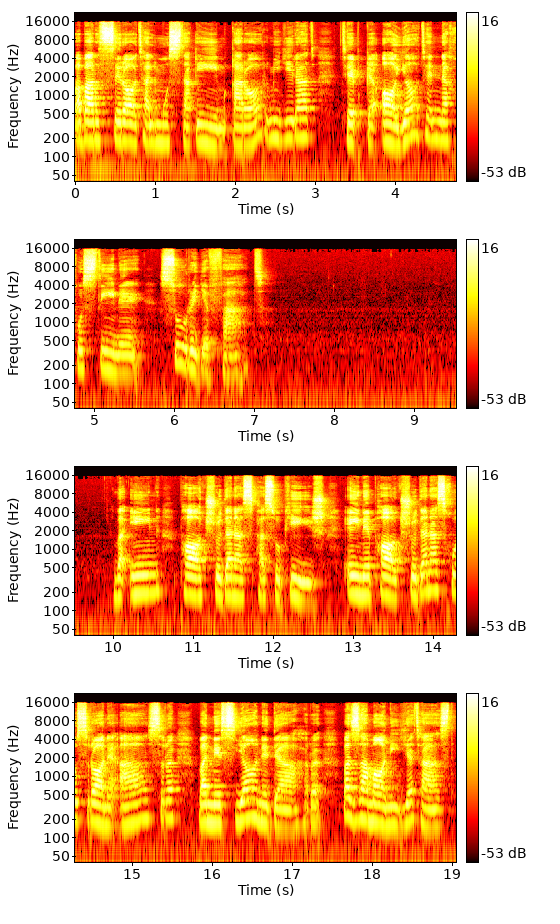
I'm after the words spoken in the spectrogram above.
و بر سرات المستقیم قرار می گیرد طبق آیات نخستین سوره فتح و این پاک شدن از پس و پیش عین پاک شدن از خسران عصر و نسیان دهر و زمانیت است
